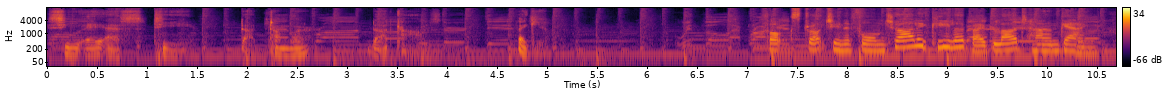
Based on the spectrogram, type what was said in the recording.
C A S T dot tumblr dot com. Thank you. Foxtrot Uniform Charlie Kilo by Bloodhound Gang.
